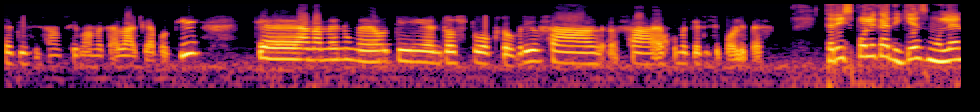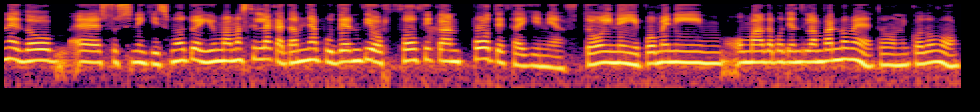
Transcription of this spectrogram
αιτήσεις αν θυμάμαι καλά και από εκεί και αναμένουμε ότι εντός του Οκτωβρίου θα, θα έχουμε και τις υπόλοιπες. Τρεις πολυκατοικίες μου λένε εδώ ε, στο συνοικισμό του Αγίου Μάμας στη Λακατάμια που δεν διορθώθηκαν πότε θα γίνει αυτό. Είναι η επόμενη ομάδα από ό,τι αντιλαμβάνομαι των οικοδομών.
